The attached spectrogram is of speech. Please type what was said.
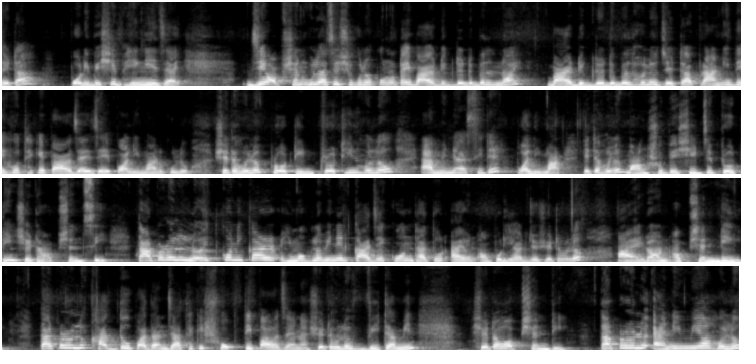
যেটা পরিবেশে ভেঙে যায়। যে অপশানগুলো আছে সেগুলো কোনোটাই বায়োডিগ্রেডেবল নয়। বায়োডিগ্রেডেবল হলো যেটা প্রাণী দেহ থেকে পাওয়া যায় যে পলিমারগুলো। সেটা হলো প্রোটিন। প্রোটিন হলো অ্যামিনো অ্যাসিডের পলিমার। এটা হলো মাংসপেশির যে প্রোটিন, সেটা অপশন সি। তারপর হলো লোহিত কণিকার হিমোগ্লোবিনের কাজে কোন ধাতুর আয়ন অপরিহার্য? সেটা হলো আয়রন, অপশান ডি। তারপর হলো খাদ্য উপাদান যা থেকে শক্তি পাওয়া যায় না, সেটা হলো ভিটামিন, সেটাও অপশান ডি। তারপর হলো অ্যানিমিয়া হলো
